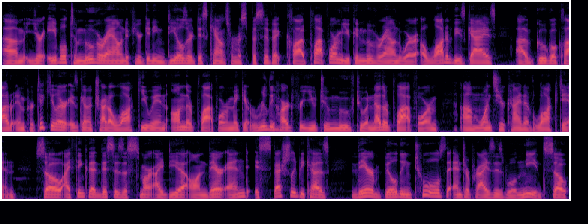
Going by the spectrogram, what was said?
um, you're able to move around. If you're getting deals or discounts from a specific cloud platform, you can move around where a lot of these guys, uh, Google Cloud in particular, is going to try to lock you in on their platform and make it really hard for you to move to another platform um, once you're kind of locked in. So I think that this is a smart idea on their end, especially because they're building tools that enterprises will need. So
